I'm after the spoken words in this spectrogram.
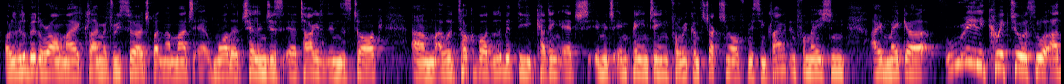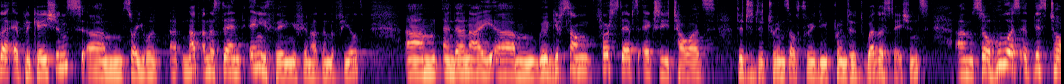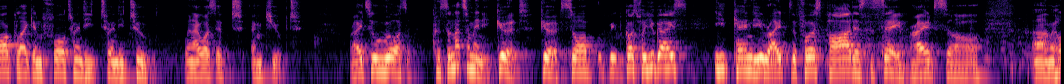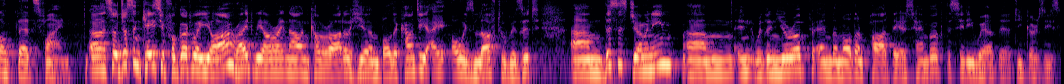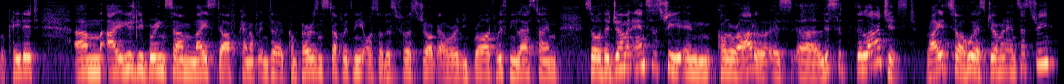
A little bit around my climate research, but not much uh, more the challenges uh, targeted in this talk. Um, I will talk about a little bit the cutting edge image painting for reconstruction of missing climate information. I make a really quick tour through other applications, um, so you will not understand anything if you're not in the field. Um, and then I um, will give some first steps actually towards digital twins of 3D printed weather stations. Um, so who was at this talk like in fall 2022? When I was at M cubed, right? So who was? So not so many. Good, good. So because for you guys, eat candy, right? The first part is the same, right? So um, I hope that's fine. Uh, so just in case you forgot where you are, right? We are right now in Colorado here in Boulder County. I always love to visit. Um, this is Germany. Um, in, within Europe and the northern part, there's Hamburg, the city where the DKRZ is located. Um, I usually bring some nice stuff, kind of inter comparison stuff with me. Also, this first jog I already brought with me last time. So the German ancestry in Colorado is uh, listed the largest, right? So who has German ancestry?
